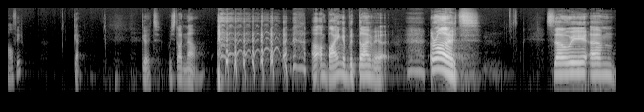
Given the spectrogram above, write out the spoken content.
Halfuur? Okay. Good. We start now. I'm buying a bit time here. Right. So we um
